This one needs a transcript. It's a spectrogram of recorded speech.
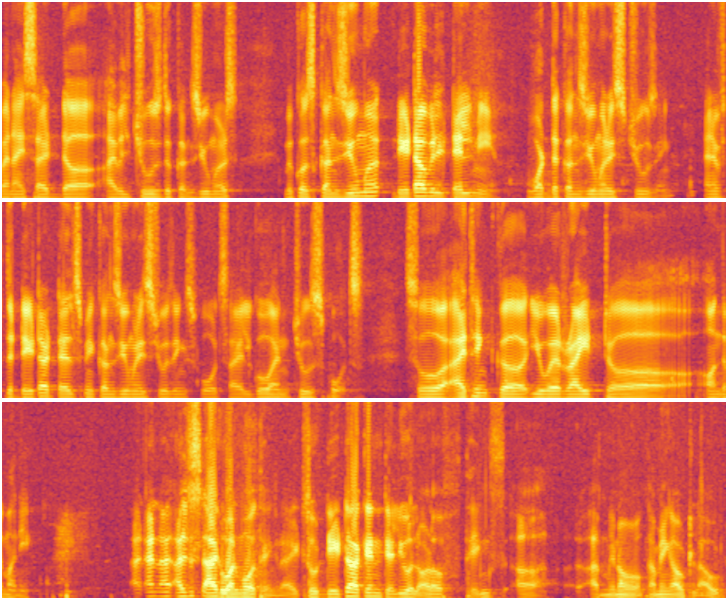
when I said uh, I will choose the consumers, because consumer data will tell me what the consumer is choosing, and if the data tells me consumer is choosing sports, I'll go and choose sports. So I think uh, you were right uh, on the money. And, and I'll just add one more thing, right? So data can tell you a lot of things, uh, um, you know, coming out loud,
